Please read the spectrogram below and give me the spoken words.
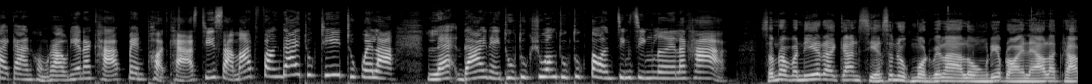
รายการของเราเนี่ยนะคะ เป็นพอดแคสต์ที่สามารถฟังได้ทุกที่ทุกเวลา และได้ในทุกๆ ช่วงทุก ๆ ตอนจริง ๆ เลยละค่ะ สำหรับวันนี้รายการเสียงสนุกหมดเวลาลงเรียบร้อยแล้วละครับ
